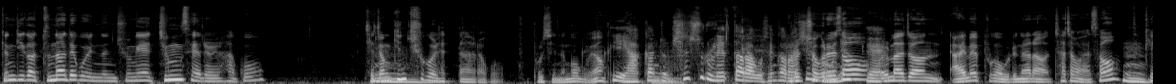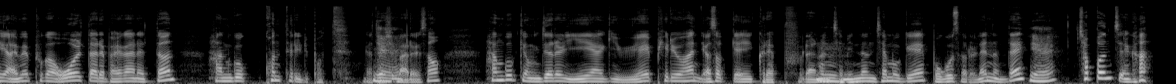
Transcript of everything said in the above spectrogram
경기가 둔화되고 있는 중에 증세를 하고 재정 음. 긴축을 했다라고 볼 수 있는 거고요. 그게 약간 좀 음. 실수를 했다라고 생각을 그렇죠. 그래서 네. 얼마 전 IMF가 우리나라 찾아와서 음. 특히 IMF가 5월 달에 발간했던 한국 country report, 그러니까 다시 예. 말해서 한국 경제를 이해하기 위해 필요한 여섯 개의 그래프라는 음. 재밌는 제목의 보고서를 냈는데 예. 첫 번째가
